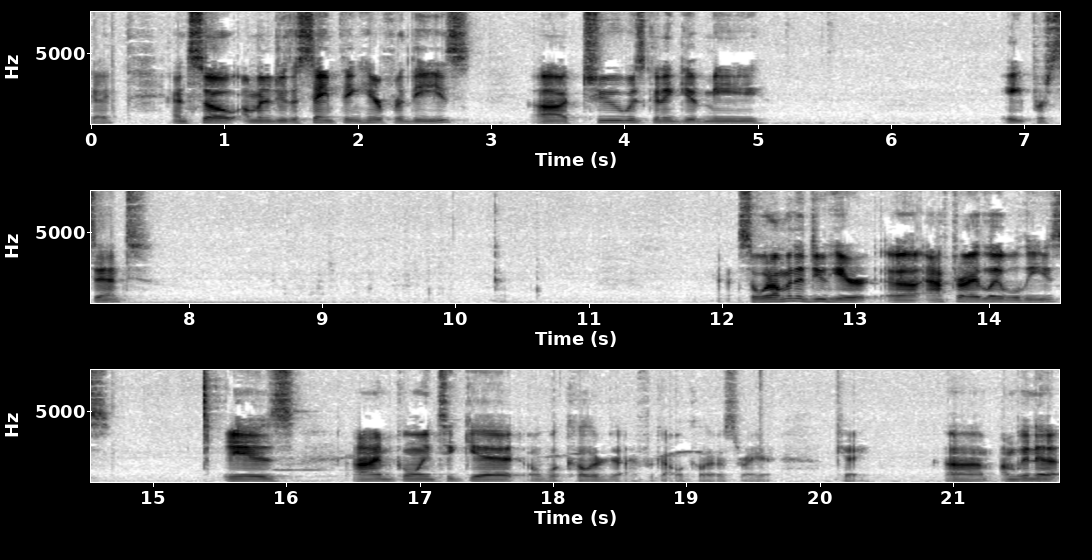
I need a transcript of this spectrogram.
Okay, and so I'm going to do the same thing here for these. Uh, 2 is going to give me 8%. So what I'm going to do here, uh, after I label these, is I'm going to get, oh, what color did I, I forgot what color was right here. Okay. Um, I'm going to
